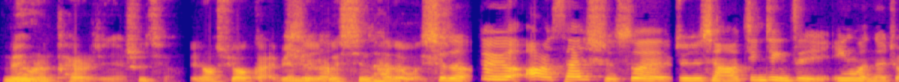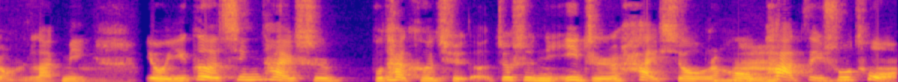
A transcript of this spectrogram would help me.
没有人 care 这件事情，非常需要改变的一个心态的问题。是的，对于二三十岁就是想要精进自己英文的这种人，like me，有一个心态是不太可取的，就是你一直害羞，然后嗯怕自己说错，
